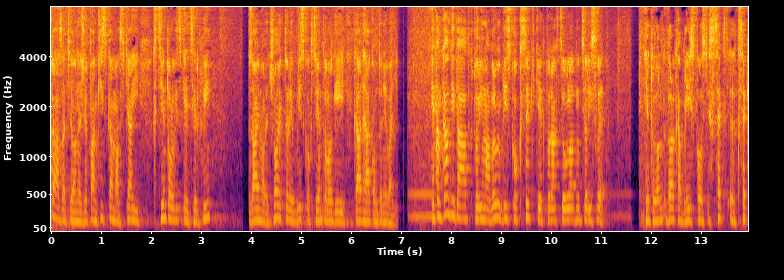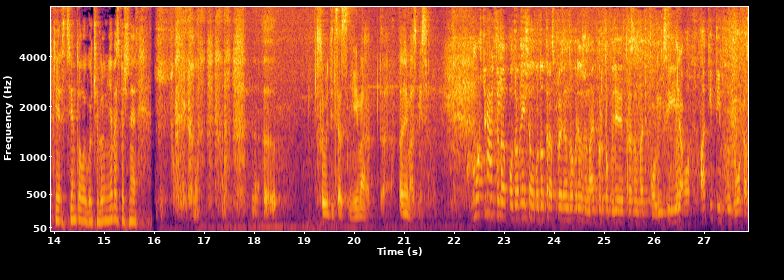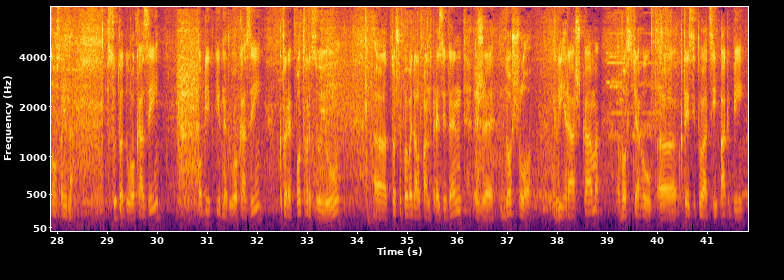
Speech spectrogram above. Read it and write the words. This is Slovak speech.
preukázateľné, že pán Kiska má vzťahy k scientologickej cirkvi, zaujímavé, človek, ktorý je blízko k scientológii, KDH kom to nevadí. Je tam kandidát, ktorý má veľmi blízko k sekte, ktorá chce ovládnuť celý svet. Je tu veľká blízkosť k sekte scientológov, čo je veľmi nebezpečné. Súdiť sa s ním a to, to nemá zmysel. Môžete byť teda podrobnejšie, lebo doteraz prezident hovoril, že najprv to bude prezentovať policii. No. O aký typ dôkazov sa jedná? Sú to dôkazy, objektívne dôkazy, ktoré potvrdzujú e, to, čo povedal pán prezident, že došlo k vyhrážkam vo vzťahu e, k tej situácii, ak by e,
